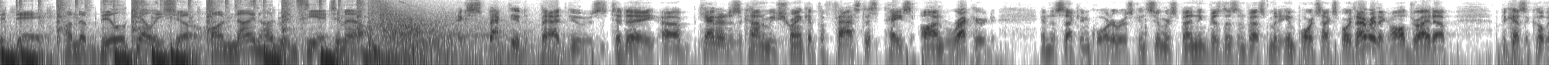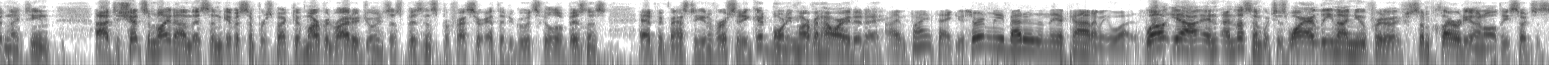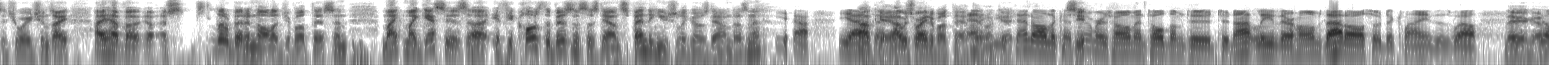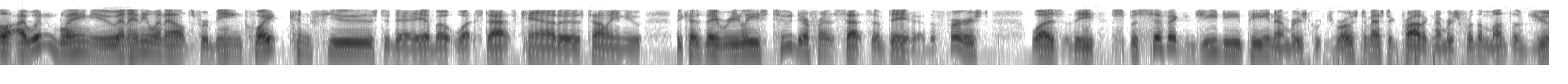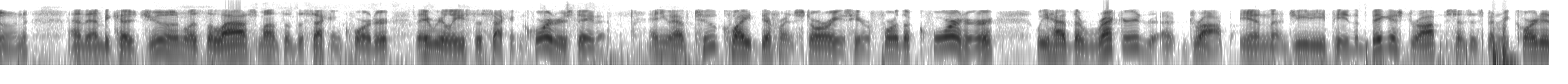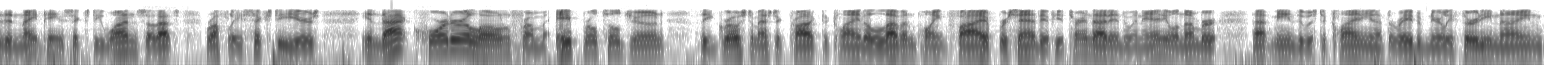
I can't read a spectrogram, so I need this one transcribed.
today on The Bill Kelly Show on 900 CHML. Expected bad news today. Uh, Canada's economy shrank at the fastest pace on record in the second quarter as consumer spending, business investment, imports, exports, everything all dried up because of COVID 19. Uh, to shed some light on this and give us some perspective, Marvin Ryder joins us, business professor at the DeGroote School of Business at McMaster University. Good morning, Marvin. How are you today? I'm fine, thank you. Certainly better than the economy was. Well, yeah, and, and listen, which is why I lean on you for some clarity on all these sorts of situations. I, I have a, a little bit of knowledge about this, and my, my guess is uh, if you close the businesses down, spending usually goes down, doesn't it? Yeah, yeah. Okay, I was right about that. And then. Okay. you send all the consumers See, home and told them to, to not leave their homes, that also declines as well. There you go. Well, I wouldn't blame you and anyone else for being quite confused today about what Stats Canada is telling you because they released two different sets of data. The first was the specific GDP numbers, gross domestic product numbers for the month of June. And then because June was the last month of the second quarter, they released the second quarter's data. And you have two quite different stories here. For the quarter, we had the record uh, drop in GDP, the biggest drop since it's been recorded in 1961, so that's roughly 60 years. In that quarter alone, from April till June, the gross domestic product declined 11.5%. If you turn that into an annual number, that means it was declining at the rate of nearly 39%.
